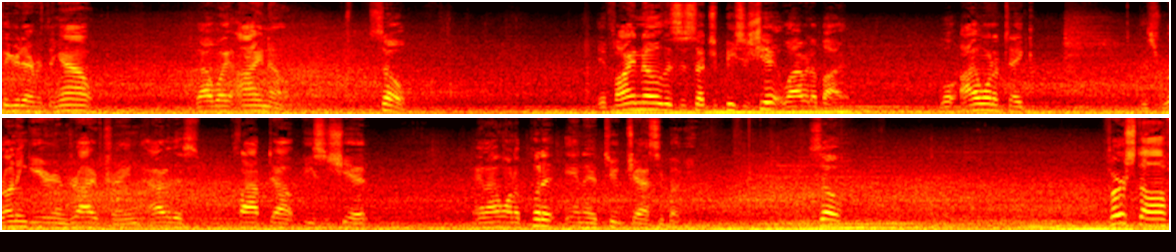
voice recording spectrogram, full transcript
figured everything out. That way I know. So, if I know this is such a piece of shit, why would I buy it? Well, I want to take this running gear and drivetrain out of this clapped out piece of shit and I want to put it in a tube chassis buggy. So, first off,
